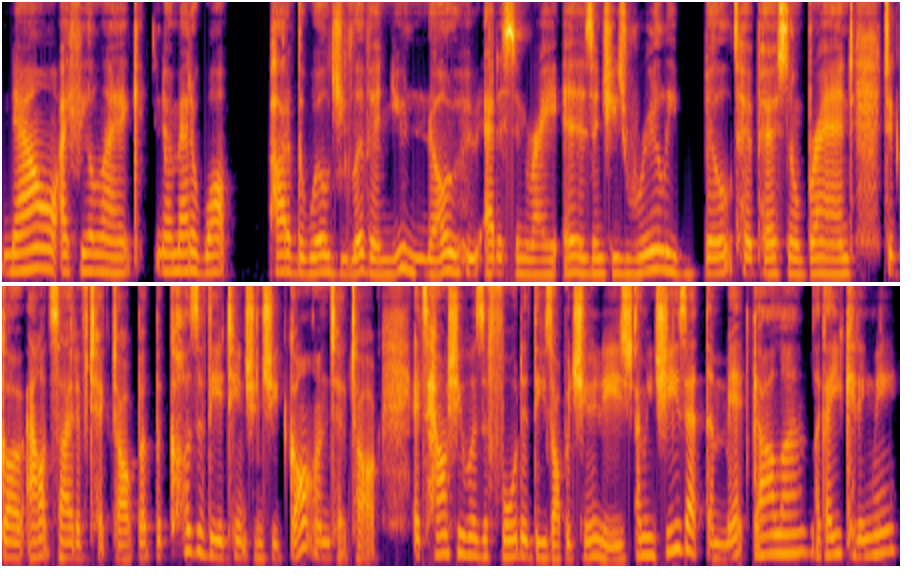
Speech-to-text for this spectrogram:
now I feel like no matter what part of the world you live in, you know who Addison Rae is. And she's really built her personal brand to go outside of TikTok. But because of the attention she got on TikTok, it's how she was afforded these opportunities. I mean, she's at the Met Gala. Like, are you kidding me?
